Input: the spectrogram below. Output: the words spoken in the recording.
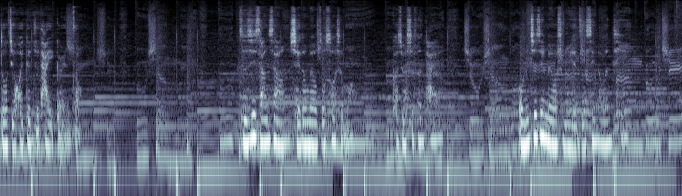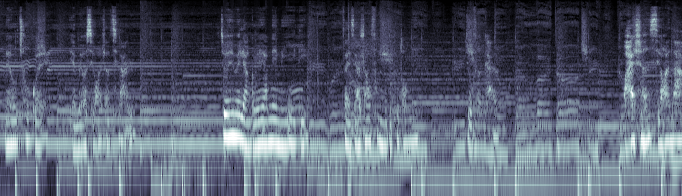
都只会跟着他一个人走。仔细想想，谁都没有做错什么，可就是分开了。我们之间没有什么原则性的问题，没有出轨，也没有喜欢上其他人，就因为两个人要面临异地，再加上父母的不同意，就分开了。我还是很喜欢他，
